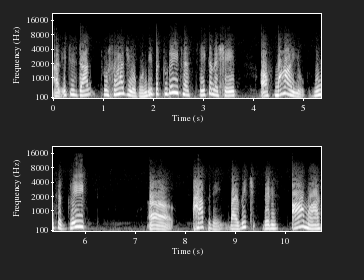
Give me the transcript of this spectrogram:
And it is done through Sahaja Yoga only, but today it has taken a shape of Mahayoga, means a great uh, happening by which there is a mass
